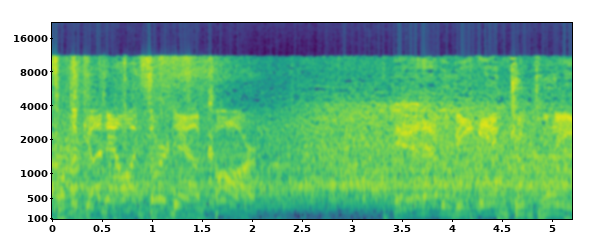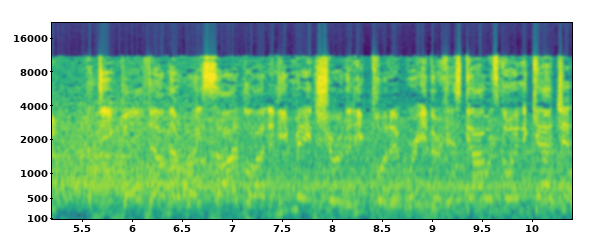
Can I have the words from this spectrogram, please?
From the gun now on third down, Carr. And that will be incomplete. A deep ball down that right sideline, and he made sure that he put it where either his guy was going to catch it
